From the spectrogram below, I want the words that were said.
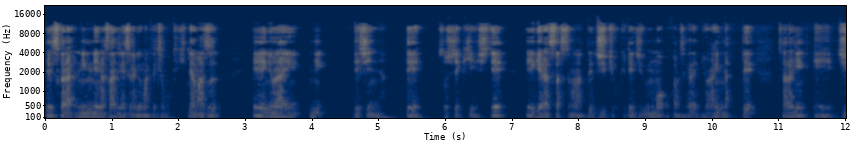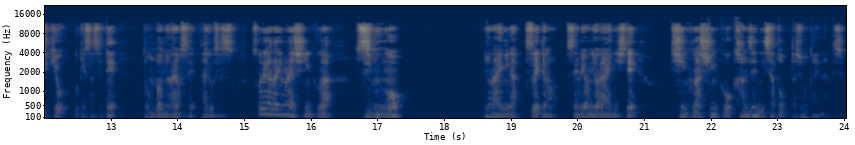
ですから、人間が三次元世界に生まれてきた目的ってのは、まず、えー、如来に弟子になって、そして帰依して、えー、下脱させてもらって、受給を受けて、自分も他の世界で如来になって、さらに、えー、受給を受けさせて、どんどん如来を大量せす。それが何もない真空が、自分を如来にな、すべての生命を如来にして、真空が真空を完全に悟った状態なんですよ。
